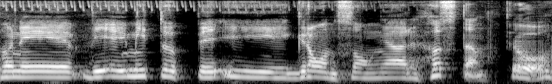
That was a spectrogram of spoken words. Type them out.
Hörni, vi är ju mitt uppe i gransångarhösten. Ja,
